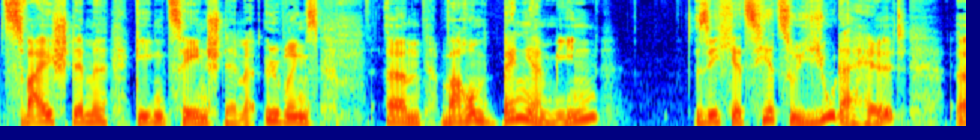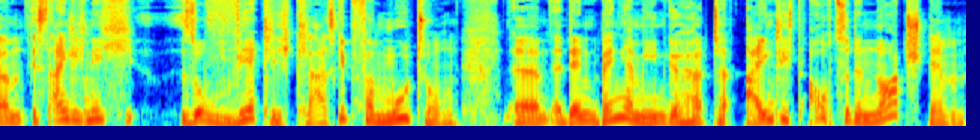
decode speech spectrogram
Zwei Stämme gegen zehn Stämme. Übrigens, ähm, warum Benjamin sich jetzt hier zu Juda hält, ähm, ist eigentlich nicht so wirklich klar. Es gibt Vermutungen, äh, denn Benjamin gehörte eigentlich auch zu den Nordstämmen.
